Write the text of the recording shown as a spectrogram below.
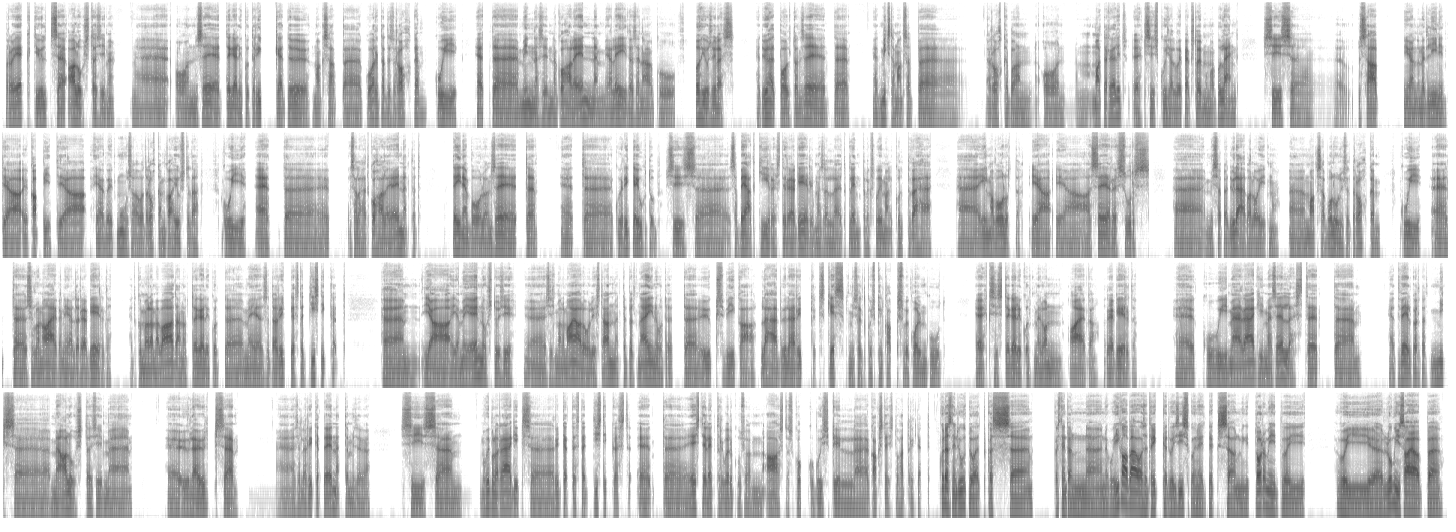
projekti üldse alustasime, äh, on see, et tegelikult rikketöö maksab äh, kordades rohkem, kui et äh, minna sinna kohale ennem ja leida see nagu põhjus üles. et ühelt poolt on see, et, et miks ta maksab rohkem, on, on materjalid, ehk siis kui seal või peaks toimuma põleng, siis saab nii-öelda need liinid ja, ja kapid ja, ja kõik muu saavad rohkem kahjustada, kui et äh, sa lähed kohale ja ennetad. teine pool on see, et, et äh, kui rike juhtub, siis äh, sa pead kiiresti reageerima selle, et klient oleks võimalikult vähe äh, ilma vooluta ja, ja see ressurss mis sa pead üleval hoidma, maksab oluliselt rohkem, kui et sul on aega nii-öelda reageerida. et kui me oleme vaadanud tegelikult meie seda rikkestatistikat ja, ja meie ennustusi, siis me oleme ajalooliste andmete pealt näinud, et üks viga läheb üle rikkeks keskmiselt kuskil kaks või kolm kuud ehk siis tegelikult meil on aega reageerida. kui me räägime sellest, et, et veel kord, et miks me alustasime üleüldse selle rikete ennetamisega, siis ma võib-olla räägiks rikete statistikast, et Eesti elektrivõrgus on aastas kokku kuskil kaksteist tuhat riket. Kuidas need juhtuvad, kas, äh, kas need on äh, nagu igapäevased rikked või siis, kui näiteks on mingid tormid või, või äh, lumi sajab,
